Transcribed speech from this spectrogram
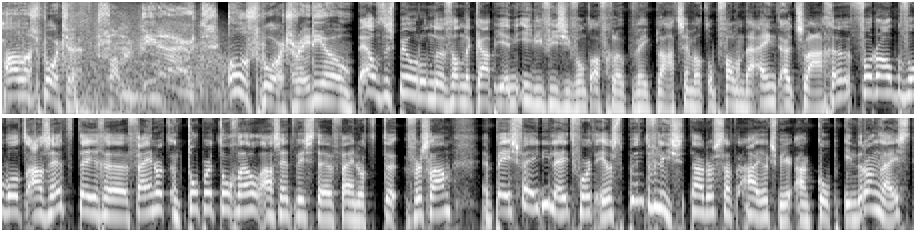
Alle sporten van binnenuit. All Sport Radio. De elfde speelronde van de KPNI-divisie vond afgelopen week plaats. En wat opvallende einduitslagen. Vooral bijvoorbeeld AZ tegen Feyenoord. Een topper toch wel. AZ wist eh, Feyenoord te verslaan. En PSV die leed voor het eerste puntenverlies. Daardoor staat Ajax weer aan kop in de ranglijst.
